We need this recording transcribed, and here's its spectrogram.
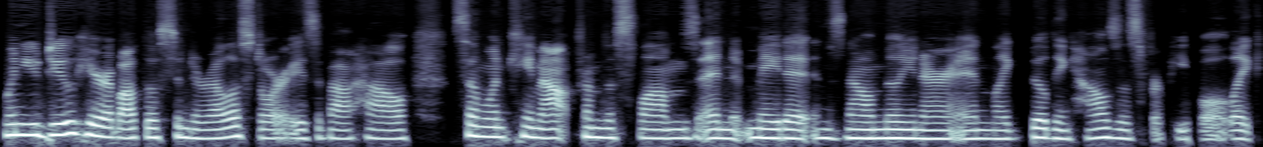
when you do hear about those Cinderella stories about how someone came out from the slums and made it and is now a millionaire and like building houses for people, like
